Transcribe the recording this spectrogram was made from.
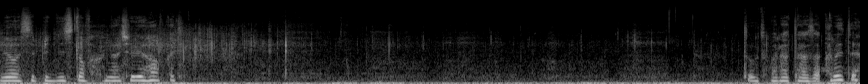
велосипедистов начали гавкать. Тут ворота закрыты.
